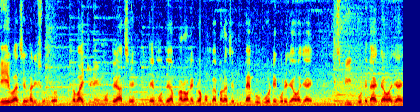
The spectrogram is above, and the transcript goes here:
কেভ আছে, ভারী সুন্দর। সব আইটিনির মধ্যে আছে। এর মধ্যে আপনার অনেক রকম ব্যাপার আছে। ব্যাম্বু বোটে করে যাওয়া যায় স্পিড বোটে দেয়, যাওয়া যায়।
